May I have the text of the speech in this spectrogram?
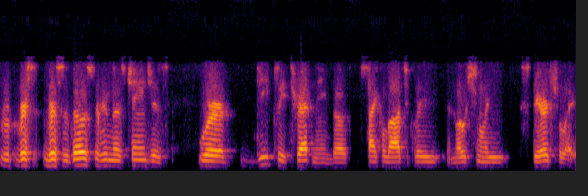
versus, versus those for whom those changes were deeply threatening, both psychologically, emotionally, spiritually.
